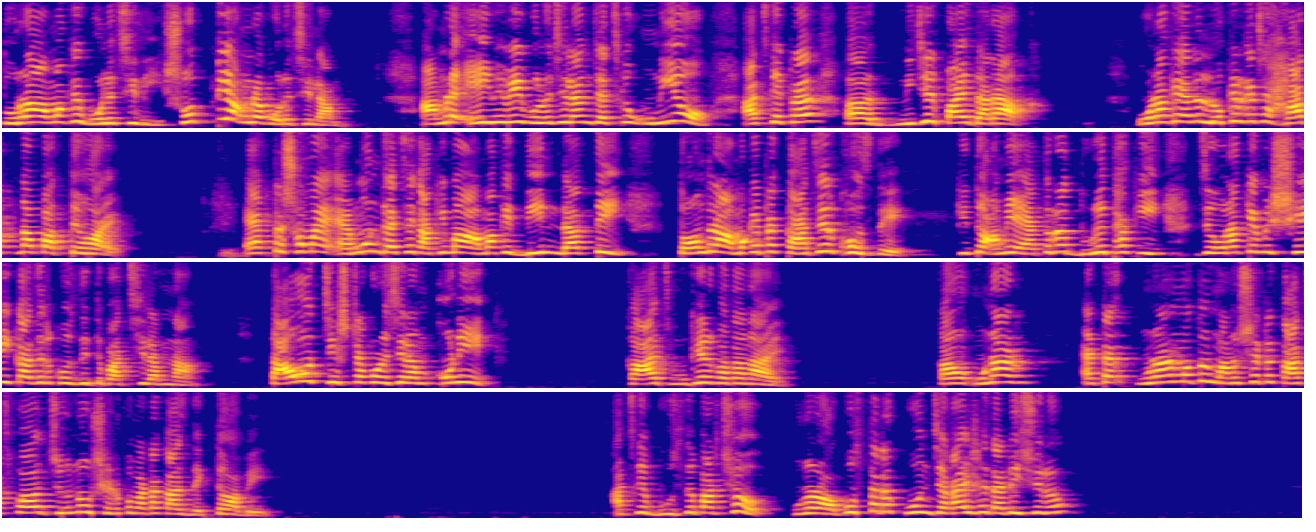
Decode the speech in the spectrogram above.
তোরা আমাকে বলেছিলি, সত্যি আমরা বলেছিলাম। আমরা এই ভেবেই বলেছিলাম যে, আজকে উনিও আজকে একটা নিজের পায়ে দাঁড়াক। ওনাকে যেন লোকের কাছে হাত না পাততে হয়। একটা সময় এমন গেছে কাকিমা, আমাকে দিন রাত্রি তন্দ্রা আমাকে একটা কাজের খোঁজ দে। কিন্তু আমি এতটা দূরে থাকি যে ওনাকে আমি সেই কাজের খোঁজ দিতে পারছিলাম না। তাও চেষ্টা করেছিলাম অনেক। কাজ মুখের কথা নয়। কারণ ওনার একটা, ওনার মতন মানুষের একটা কাজ পাওয়ার জন্য সেরকম একটা কাজ দেখতে হবে। আজকে বুঝতে পারছ ওনার অবস্থাটা কোন জায়গায় এসে দাঁড়িয়েছিল?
